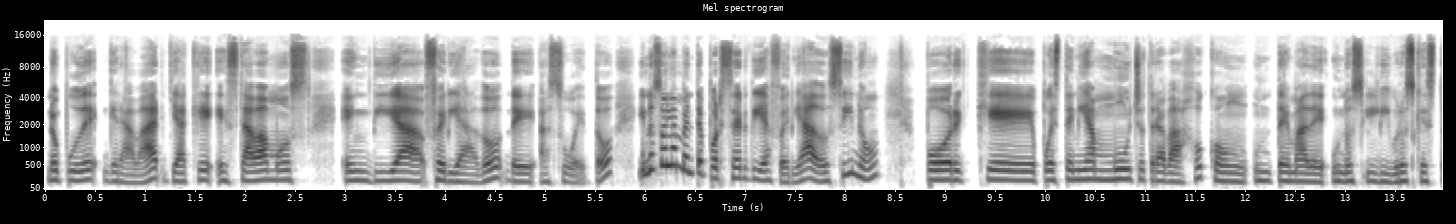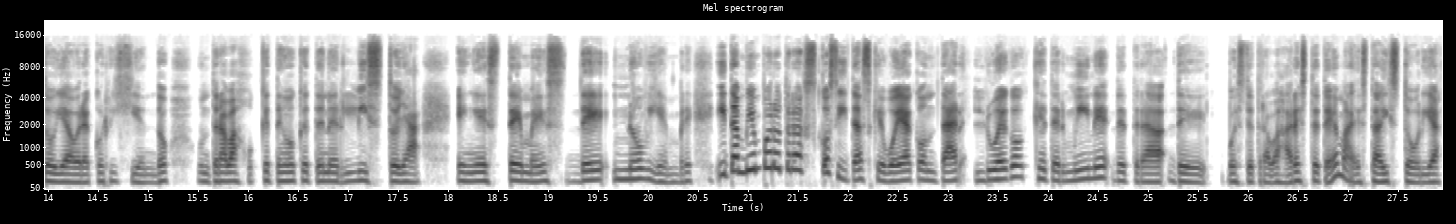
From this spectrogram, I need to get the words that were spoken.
no pude grabar ya que estábamos en día feriado de Asueto. Y no solamente por ser día feriado, sino porque pues tenía mucho trabajo con un tema de unos libros que estoy ahora corrigiendo, un trabajo que tengo que tener listo ya en este mes de noviembre y también por otras cositas que voy a contar luego que termine de, de pues de trabajar este tema, esta historia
